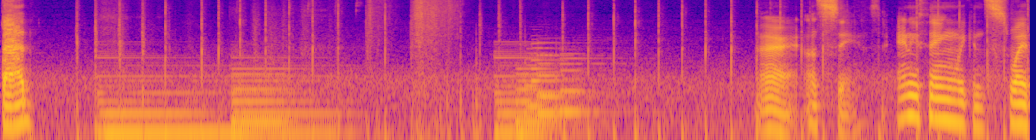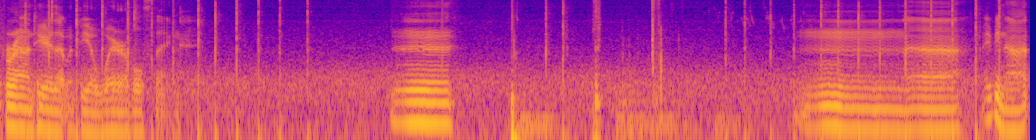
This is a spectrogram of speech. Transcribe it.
Bad. Alright, let's see. Is there anything we can swipe around here that would be a wearable thing? Hmm. Hmm, uh, maybe not.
